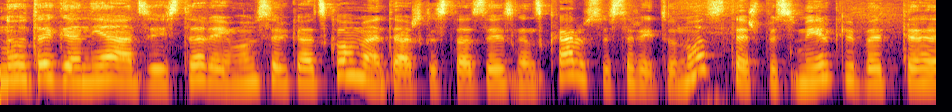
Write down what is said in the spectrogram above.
nu te gan jāatzīst arī mums ir kāds komentārs, kas tās diezgan skarbs. Es arī to nocitēšu pēc mirkļa, bet eh,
